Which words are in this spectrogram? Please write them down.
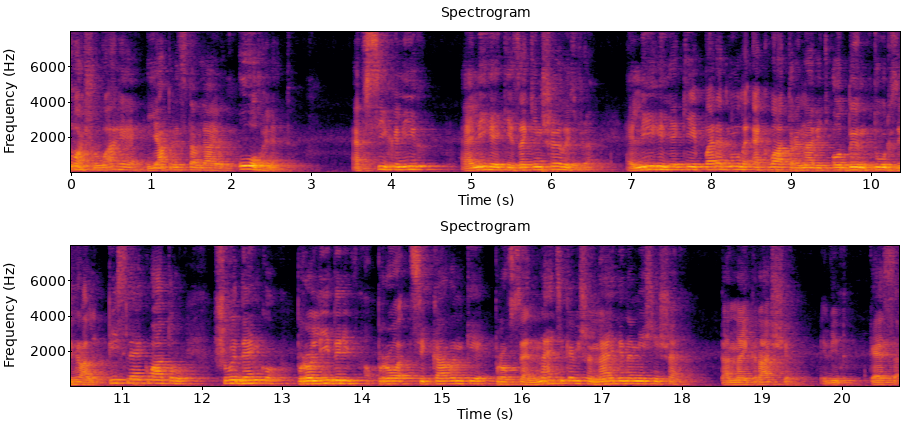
вашої уваги я представляю огляд всіх ліг, ліги, які закінчились вже, ліги, які перетнули екватори, навіть один тур зіграли після екватору. Швиденько про лідерів, про цікавинки, про все найцікавіше, найдинамічніше та найкраще від КСР.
